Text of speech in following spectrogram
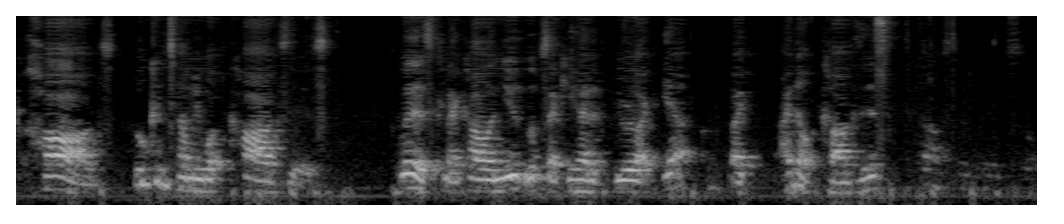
COGS. Who can tell me what COGS is? Liz, can I call on you? It looks like you had, it. you were like, yeah, like, I know what COGS is. Cost of goods sold.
